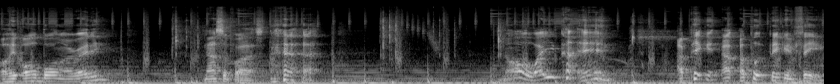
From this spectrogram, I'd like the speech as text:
Oh, he all balling already? Not surprised. no, why you cutting in? I pick it. I, I put pick and fade.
